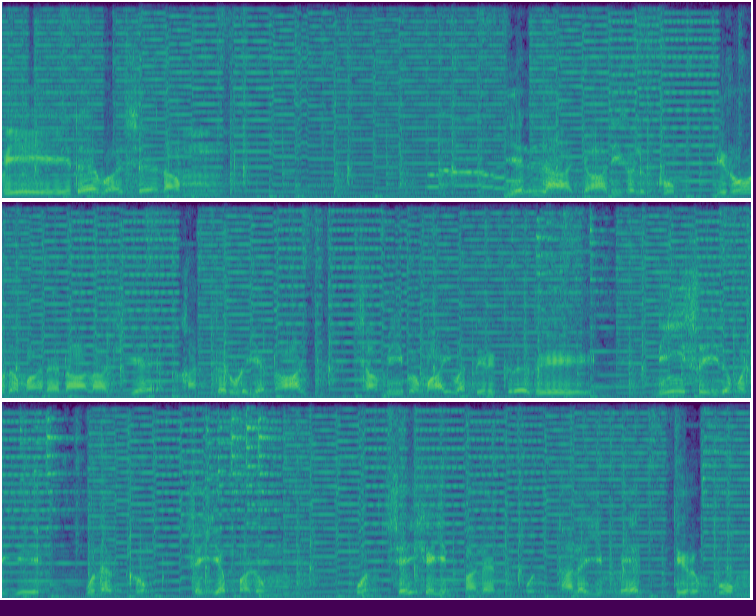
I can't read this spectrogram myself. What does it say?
வேத வசனம் எல்லா ஜாதிகளுக்கும் விரோதமான நாளாகிய கர்த்தருடைய நாள் சமீபமாய் வந்திருக்கிறது. நீ செய்தபடியே உனக்கும் செய்யப்படும். உன் செய்கையின் பலன் உன் தலையின் மேல் திரும்பும்.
